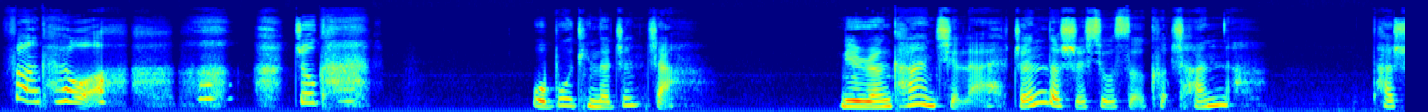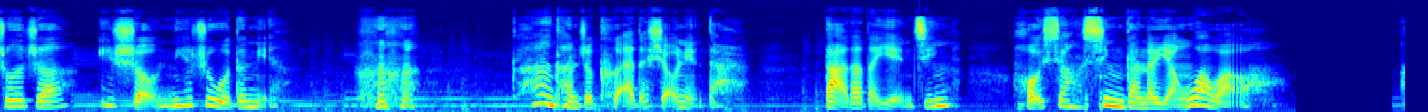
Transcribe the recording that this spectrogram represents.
放开我，走开！我不停的挣扎。女人看起来真的是秀色可餐呐，他说着，一手捏住我的脸，呵呵，看看这可爱的小脸蛋儿，大大的眼睛，好像性感的洋娃娃哦。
